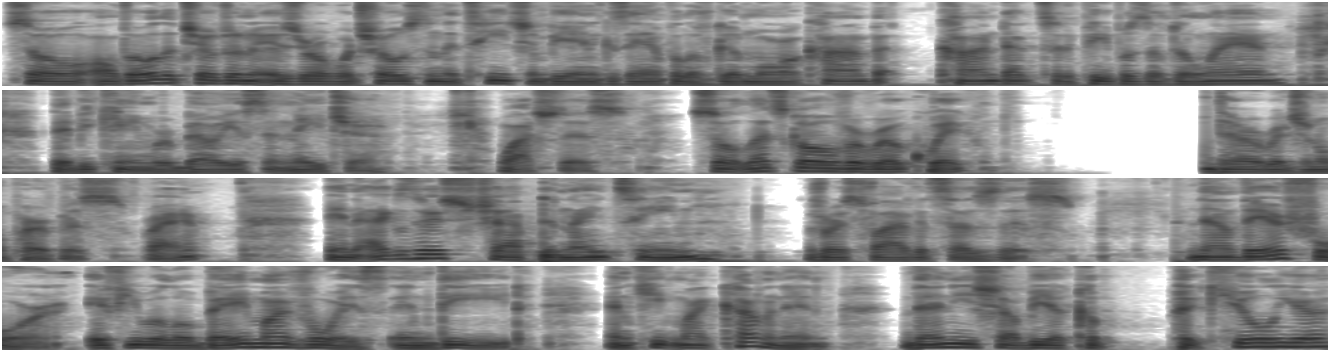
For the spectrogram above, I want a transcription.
So, although the children of Israel were chosen to teach and be an example of good moral conduct to the peoples of the land, they became rebellious in nature. Watch this. So, let's go over real quick their original purpose, right? In Exodus chapter 19, verse 5, it says this now, therefore, if you will obey my voice indeed and keep my covenant, then ye shall be a peculiar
